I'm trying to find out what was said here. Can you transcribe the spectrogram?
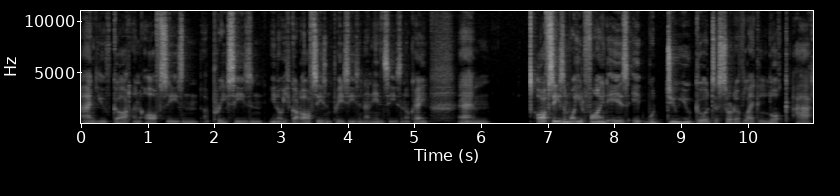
and you've got an off season a pre-season you know you've got off season pre-season and in season okay um off season what you'd find is it would do you good to sort of like look at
